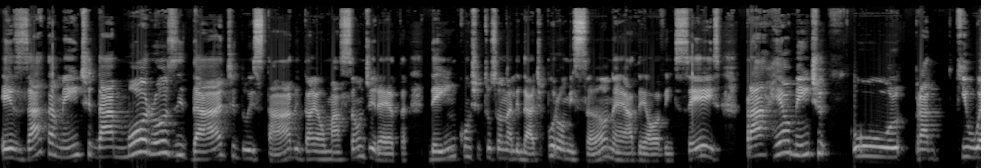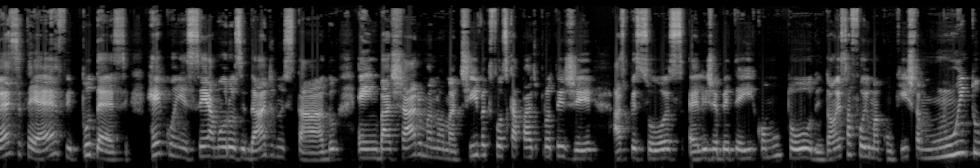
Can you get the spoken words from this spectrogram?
exatamente da morosidade do Estado, então é uma ação direta de inconstitucionalidade por omissão, né, a DO 26, para realmente o para que o STF pudesse reconhecer a morosidade no Estado em baixar uma normativa que fosse capaz de proteger as pessoas LGBTI como um todo. Então, essa foi uma conquista muito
